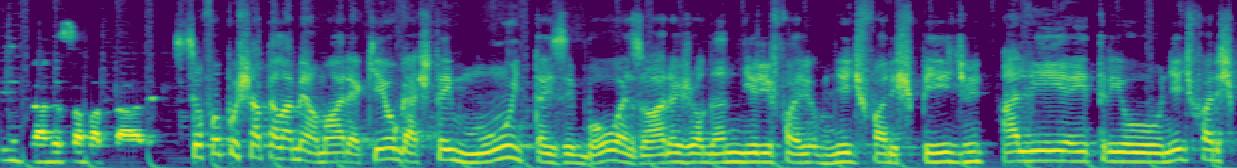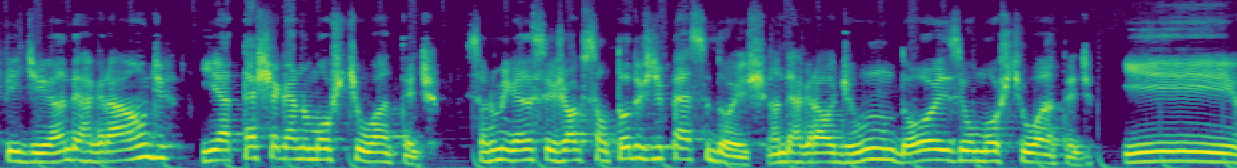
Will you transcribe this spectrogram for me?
entrar nessa batalha. Se eu for puxar pela memória aqui, eu gastei muitas e boas horas jogando Need for, Need for Speed, ali entre o Need for Speed Underground e até chegar no Most Wanted. Se eu não me engano, esses jogos são todos de PS2. Underground 1, 2 e o Most Wanted. E,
